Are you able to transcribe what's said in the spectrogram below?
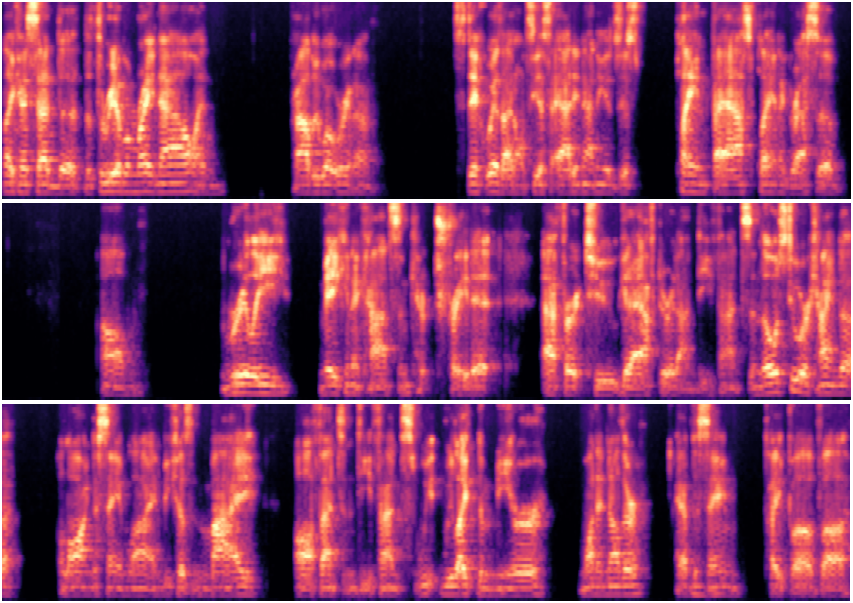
like I said, the the three of them right now, and probably what we're gonna stick with. I don't see us adding any. Is just playing fast, playing aggressive, um, really making a concentrated effort to get after it on defense. And those two are kind of along the same line because my offense and defense, we we like to mirror one another, have the mm-hmm. same type of uh,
